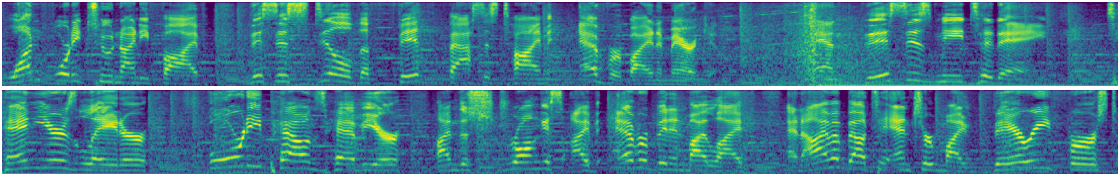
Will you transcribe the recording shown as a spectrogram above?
142.95. This is still the fifth fastest time ever by an American. And this is me today. 10 years later, 40 pounds heavier. I'm the strongest I've ever been in my life, and I'm about to enter my very first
